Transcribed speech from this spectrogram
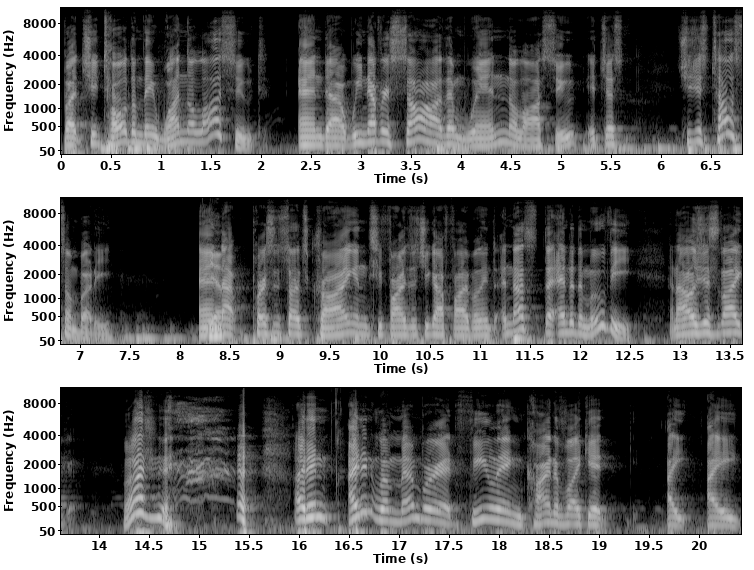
but she told them they won the lawsuit, and uh, we never saw them win the lawsuit. It just she just tells somebody, and Yep. that person starts crying, and she finds that she got five million, and that's the end of the movie. And I was just like, what? I didn't I didn't remember it feeling kind of like it. I I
